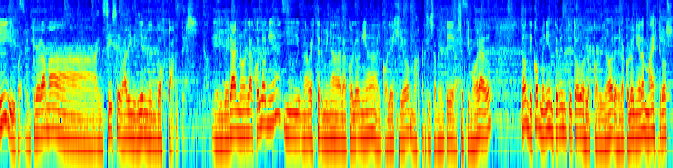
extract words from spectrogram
Y bueno, el programa en sí se va dividiendo en dos partes el verano en la colonia y una vez terminada la colonia al colegio, más precisamente al séptimo grado, donde convenientemente todos los coordinadores de la colonia eran maestros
